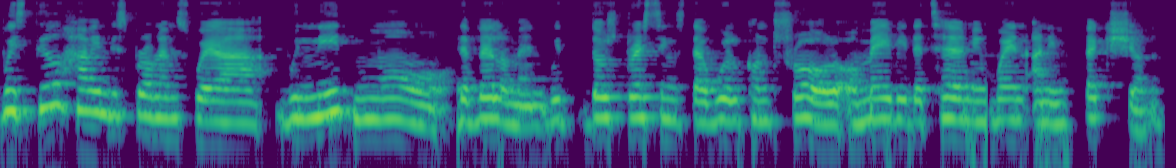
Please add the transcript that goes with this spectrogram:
we're still having these problems where we need more development with those dressings that will control or maybe determine when an infection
